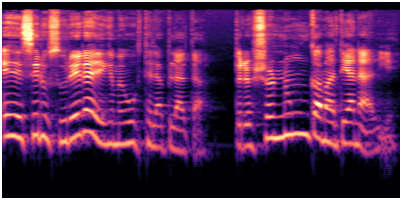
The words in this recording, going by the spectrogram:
es de ser usurera y de que me guste la plata. Pero yo nunca maté a nadie.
